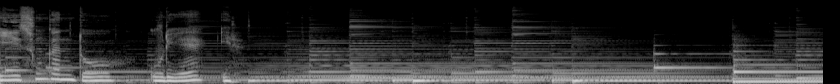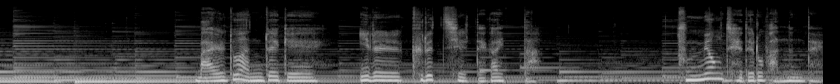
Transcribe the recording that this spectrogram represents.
이 순간도 우리의 일 말도 안 되게 일을 그르칠 때가 있다. 분명 제대로 봤는데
